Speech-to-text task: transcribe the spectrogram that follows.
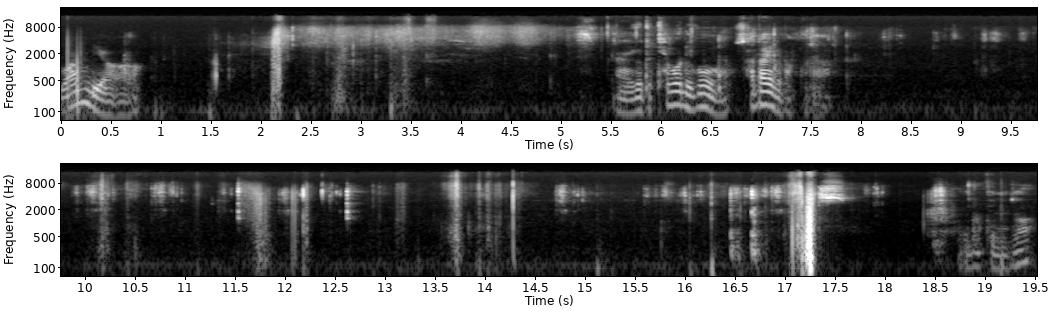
완비야. 아 이것도 캐버리고 사다리로 바꾸자. 이렇게 되죠.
